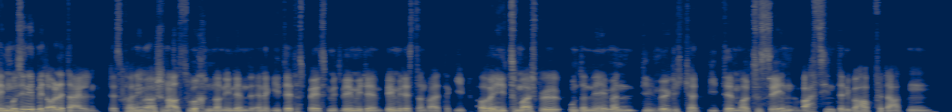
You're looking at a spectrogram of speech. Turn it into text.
Den muss ich nicht mit alle teilen. Das kann ich mir auch schon aussuchen dann in dem Energie-Dataspace, mit wem ich, den, wem ich das dann weitergebe. Aber wenn ich zum Beispiel Unternehmen die Möglichkeit biete, mal zu sehen, was sind denn überhaupt für Daten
